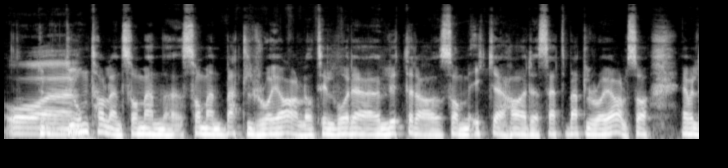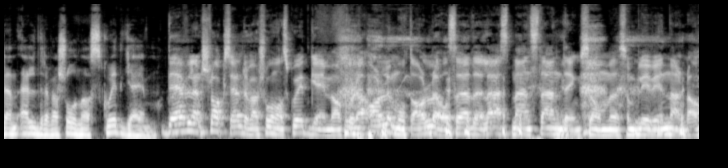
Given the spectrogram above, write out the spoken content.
Og, du, du, omtaler den som en, som en, Battle Royale, og til våre lyttere som ikke har sett Battle Royale, så er vel det en eldre versjon av Squid Game? Det er vel en slags eldre versjon av Squid Game, hvor det er alle mot alle, og så er det last man standing som, som blir vinneren, da.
